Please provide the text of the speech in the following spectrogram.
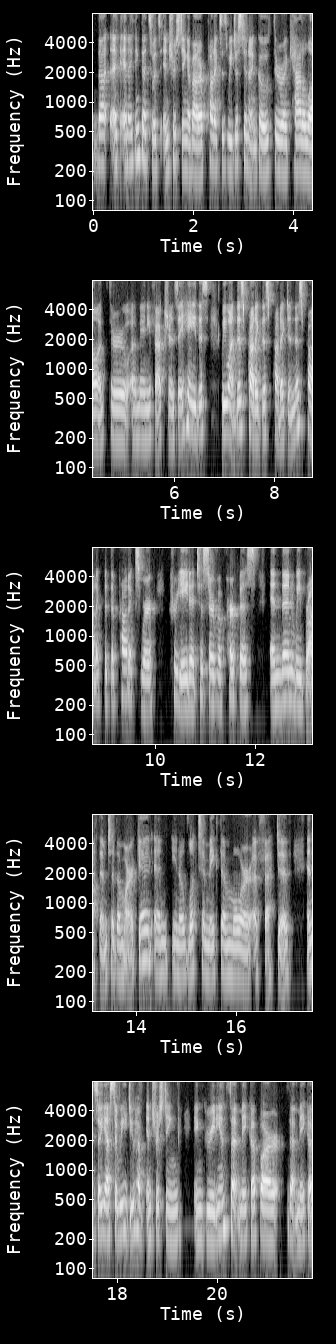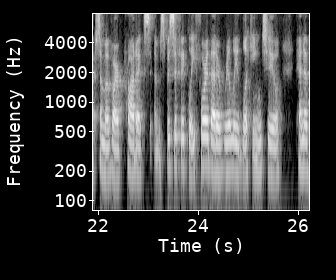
that and i think that's what's interesting about our products is we just didn't go through a catalog through a manufacturer and say hey this we want this product this product and this product but the products were created to serve a purpose and then we brought them to the market and you know look to make them more effective. And so yeah so we do have interesting ingredients that make up our that make up some of our products um, specifically for that of really looking to kind of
